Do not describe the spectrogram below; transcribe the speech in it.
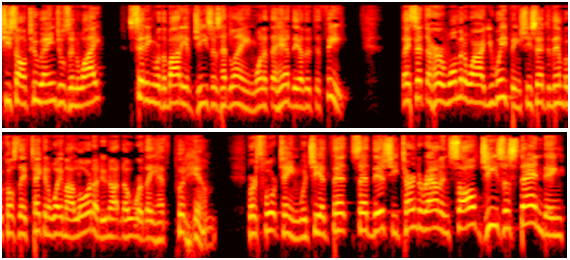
She saw two angels in white sitting where the body of Jesus had lain, one at the head, the other at the feet. They said to her, woman, why are you weeping? She said to them, because they've taken away my Lord. I do not know where they have put him. Verse 14, when she had th- said this, she turned around and saw Jesus standing,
